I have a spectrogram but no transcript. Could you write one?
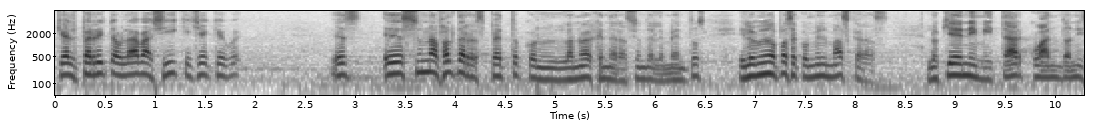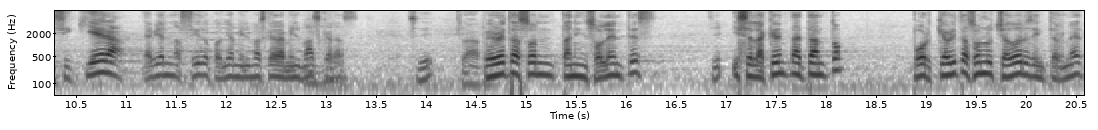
Que el perrito hablaba así, que cheque, güey. Es, es una falta de respeto con la nueva generación de elementos. Y lo mismo pasa con Mil Máscaras. Lo quieren imitar cuando ni siquiera habían nacido, cuando ya Mil Máscaras era Mil Máscaras. ¿sí? Claro. Pero ahorita son tan insolentes ¿sí? y se la creen tan- tanto porque ahorita son luchadores de internet,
